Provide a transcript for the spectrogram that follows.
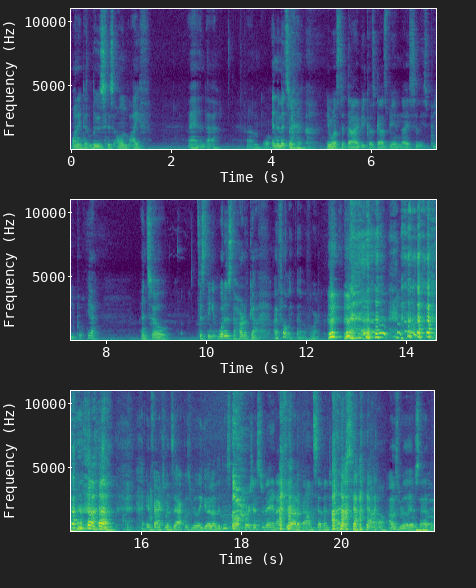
wanting to lose his own life, and uh, um, in the midst of he wants to die because god's being nice to these people Yeah, And so just think, what is the heart of God? I felt like that before. In fact, when Zach was really good on the disc golf course yesterday, and I threw out of bounds seven times, Wow. I was really upset.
